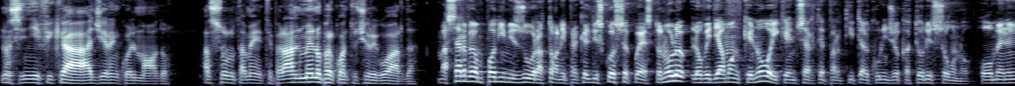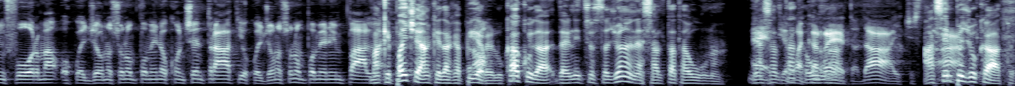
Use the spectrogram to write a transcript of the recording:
non significa agire in quel modo. Assolutamente, per, almeno per quanto ci riguarda. Ma serve un po' di misura, Tony, perché il discorso è questo. Noi lo, lo, vediamo anche noi che in certe partite alcuni giocatori sono o meno in forma, o quel giorno sono un po' meno concentrati, o quel giorno sono un po' meno in palla. Ma che poi c'è anche da capire, Però... Lukaku da, da, inizio stagione ne ha saltata una. Ne eh, ha saltata una. dai, ci sta Ha sempre anche. giocato.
